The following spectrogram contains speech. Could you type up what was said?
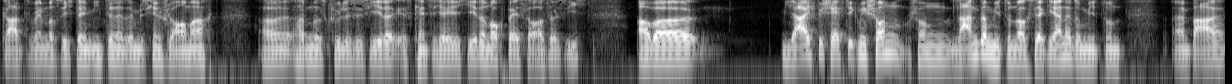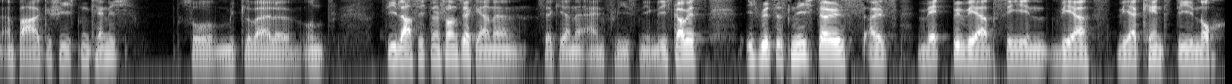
gerade wenn man sich da im Internet ein bisschen schlau macht, äh, hat man das Gefühl, es ist jeder, es kennt sich eigentlich jeder noch besser aus als ich. Aber ja, ich beschäftige mich schon, schon lang damit und auch sehr gerne damit und ein paar, ein paar Geschichten kenne ich so mittlerweile und die lasse ich dann schon sehr gerne, sehr gerne einfließen irgendwie. Ich glaube jetzt, ich würde es nicht als, als Wettbewerb sehen, wer, wer kennt die noch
